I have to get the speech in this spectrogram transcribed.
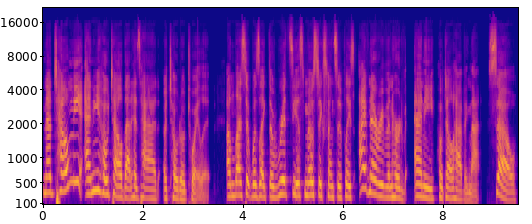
Now tell me any hotel that has had a Toto toilet. Unless it was like the ritziest, most expensive place. I've never even heard of any hotel having that. So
